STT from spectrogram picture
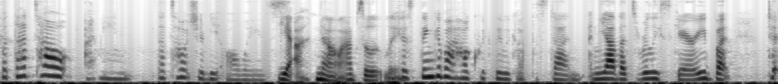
but that's how i mean that's how it should be always Yeah, no, absolutely. because think about how quickly we got this done and yeah that's really scary but to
